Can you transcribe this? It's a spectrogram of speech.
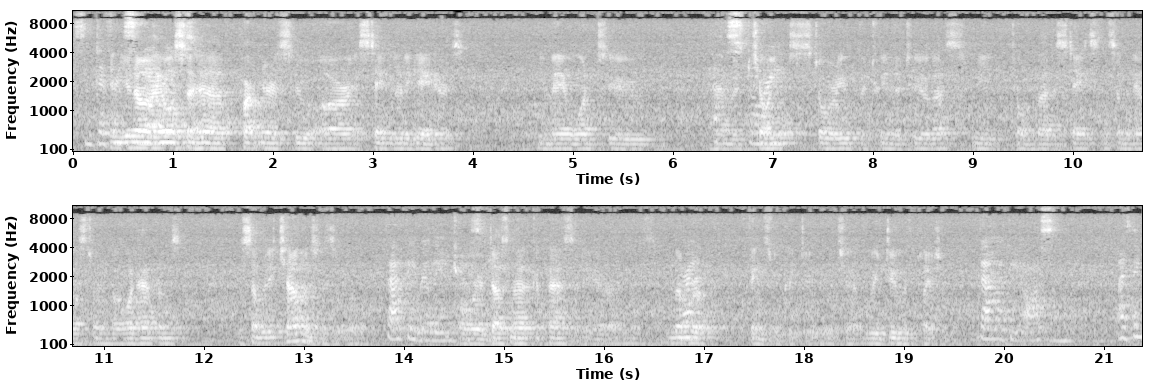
some different And you know, I also have partners who are estate litigators. You may want to Have a have a story. joint story between the two of us. We talk about estates and somebody else talking about what happens if somebody challenges a will, That'd be really interesting. or it doesn't have capacity, or there's a number Right. of things we could do, which uh, we do with pleasure. That would be awesome. I think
